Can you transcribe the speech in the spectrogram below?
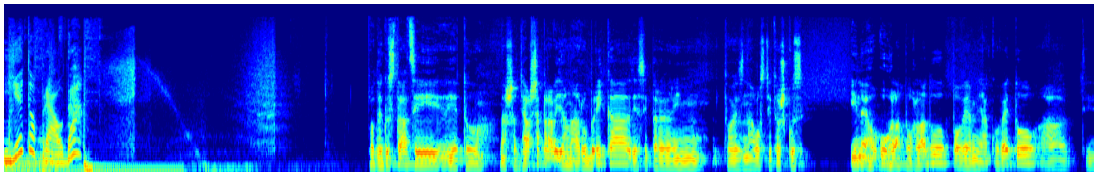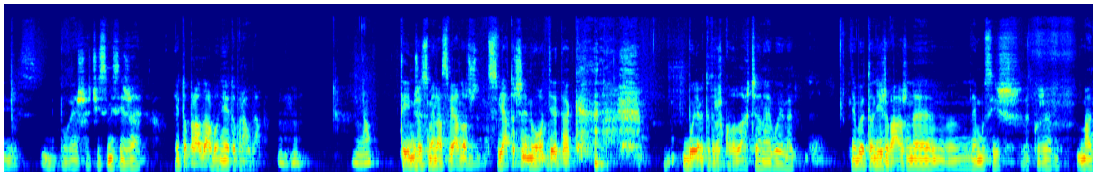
Je to pravda? Po degustácii je tu naša ďalšia pravidelná rubrika, kde si preverím tvoje znalosti trošku z iného uhla pohľadu. Poviem nejakú vetu a ty mi povieš, či si myslíš, že je to pravda alebo nie je to pravda. No. Tým, že sme na sviatoč, sviatočnej nôte, tak budeme to trošku odľahčené, budeme, nebude to nič vážne, nemusíš akože, mať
